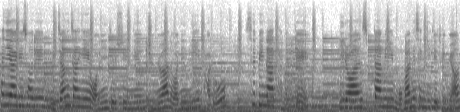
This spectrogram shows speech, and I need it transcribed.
한의학에서는 위장장애의 원인이 될 수 있는 중요한 원인이 바로 습이나 담인데 이러한 습담이 몸 안에 생기게 되면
